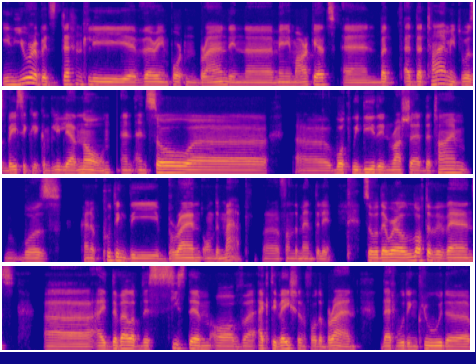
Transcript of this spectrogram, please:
in Europe, it's definitely a very important brand in uh, many markets. And but at that time, it was basically completely unknown, and and so uh, uh, what we did in Russia at the time was kind of putting the brand on the map uh, fundamentally. So there were a lot of events. Uh, I developed this system of uh, activation for the brand that would include, uh,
